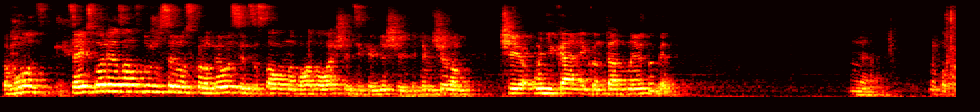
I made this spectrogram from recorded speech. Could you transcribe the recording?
Тому ця історія зараз дуже сильно скоротилася, і це стало набагато легше і цікавіше. І таким чином, чи унікальний контент на Ютубі? Не. Ну, тобто.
